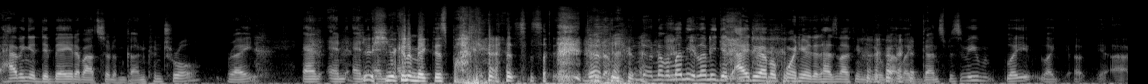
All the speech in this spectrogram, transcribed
having a debate about sort of gun control, right? And and and, you're, and you're going to make this podcast. no, no, no, no, but let me let me get. I do have a point here that has nothing to do about like guns specifically. Like uh, uh,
